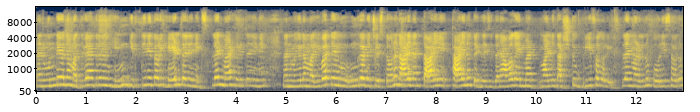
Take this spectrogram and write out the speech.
ನಾನು ಮುಂದೆ ಇವ್ನ ಮದ್ವೆ ಆದ್ರೆ ನಾನು ಹೆಂಗಿರ್ತೀನಿ ಅಂತ ಅವ್ರಿಗೆ ಹೇಳ್ತಾ ಇದೀನಿ ಎಕ್ಸ್ಪ್ಲೈನ್ ಮಾಡಿ ಹೇಳ್ತಾ ಇದೀನಿ ನನ್ನ ಮಗ ನಮ್ಮ ಇವತ್ತೇ ಇವನು ಉಂಗ್ರ ಬಿಚ್ಚಿಸ್ತವನು ನಾಳೆ ನನ್ನ ತಾಳಿ, ತಾಳಿನೂ ತೆಗೆದಿದ್ದಾನೆ ಅವಾಗ ಏನ್ ಮಾಡ್ಲಿಕ್ಕೆ ಅಷ್ಟು ಬ್ರೀಫ್ ಆಗಿ ಅವ್ರಿಗೆ ಎಕ್ಸ್ಪ್ಲೈನ್ ಮಾಡಿದ್ರು ಪೊಲೀಸ್ ಅವರು.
